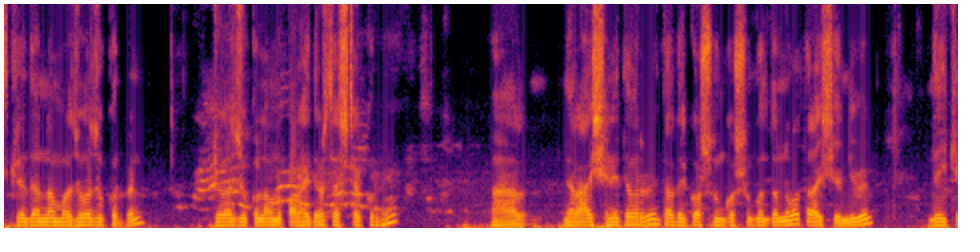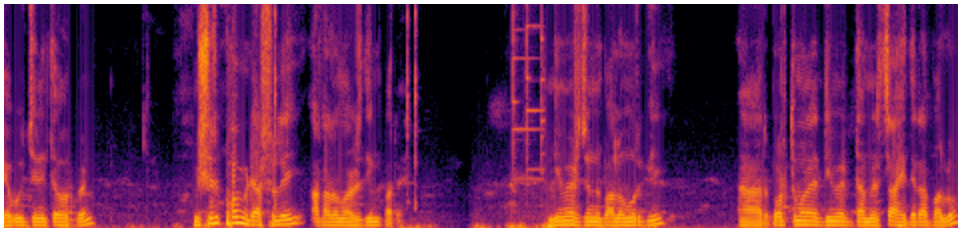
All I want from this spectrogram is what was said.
স্ক্রিনে দেওয়ার নাম্বার যোগাযোগ করবেন। যোগাযোগ করলে আমরা পাঠাই দেওয়ার চেষ্টা করব। আর যারা আইসে নিতে পারবেন, তাদেরকে অসংখ্য অসংখ্য ধন্যবাদ। তারা আইসে নেবেন, দেখে বুঝে নিতে পারবেন। মিশরি ফর্মিটা আসলেই আঠারো মাস ডিম পারে। ডিমের জন্য ভালো মুরগি। আর বর্তমানে ডিমের দামের চাহিদাটা ভালো,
